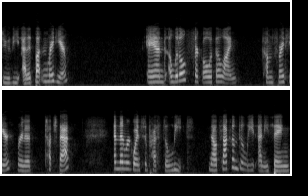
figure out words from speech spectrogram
to the Edit button right here. And a little circle with a line comes right here. We're going to touch that. And then we're going to press delete. Now it's not going to delete anything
